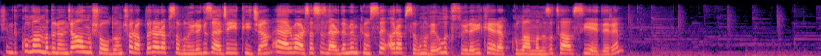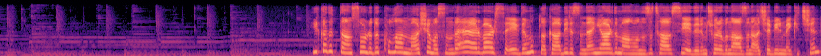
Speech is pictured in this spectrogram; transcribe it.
Şimdi kullanmadan önce almış olduğum çorapları Arap sabunuyla güzelce yıkayacağım. Eğer varsa sizler de mümkünse Arap sabunu ve ılık suyla yıkayarak kullanmanızı tavsiye ederim. Yıkadıktan sonra da kullanma aşamasında eğer varsa evde mutlaka birisinden yardım almanızı tavsiye ederim çorabın ağzını açabilmek için.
